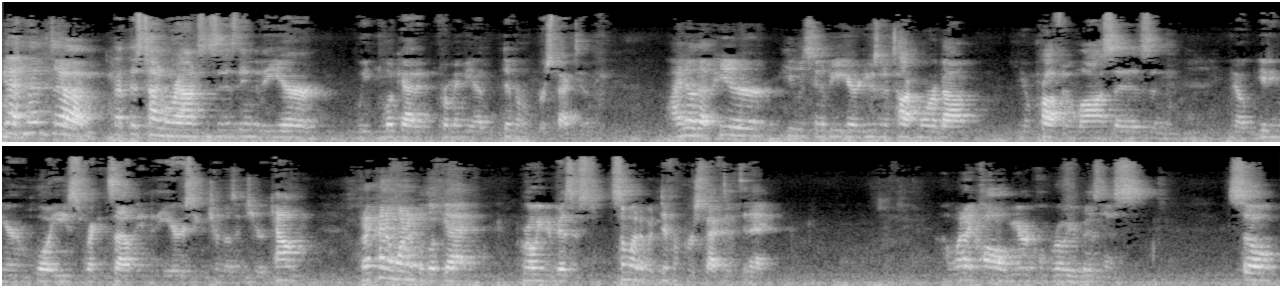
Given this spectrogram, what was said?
Yeah, and that, uh, this time around, since it is the end of the year, we look at it from maybe a different perspective. I know that Peter, he was going to be here. He was going to talk more about you know profit and losses and you know getting your employees reconciled at the end of the year so you can turn those into your accounting. But I kind of wanted to look at growing your business somewhat of a different perspective today. What I call miracle grow your business. So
